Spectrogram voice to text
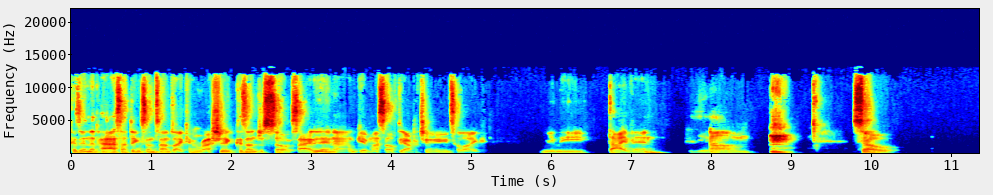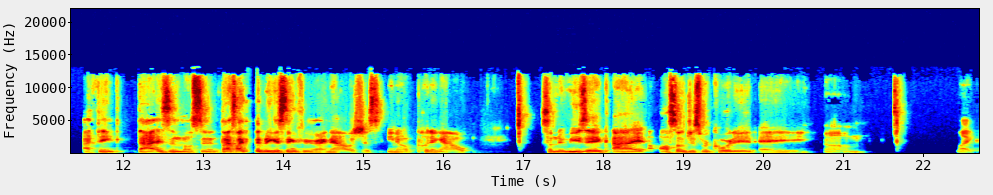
Cause in the past, I think sometimes I can rush it because I'm just so excited and I don't give myself the opportunity to like really dive in. Yeah. Um, so I think that is the most that's like the biggest thing for me right now is just you know putting out some new music i also just recorded a um like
